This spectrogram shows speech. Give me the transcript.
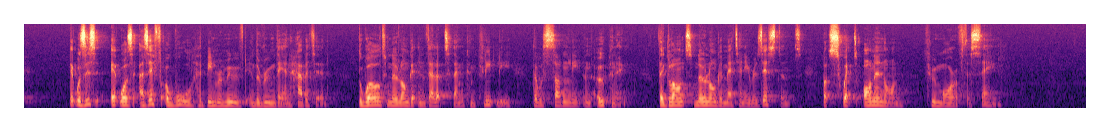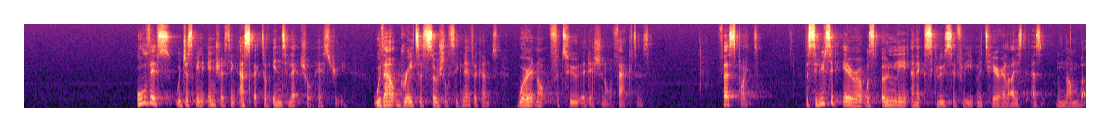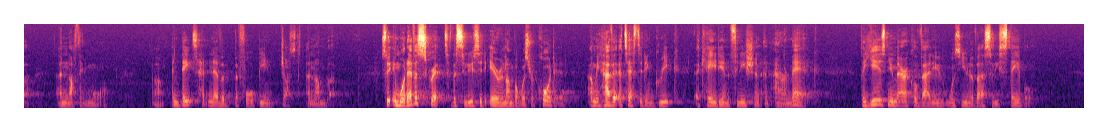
it was, this, it was as if a wall had been removed in the room they inhabited. The world no longer enveloped them completely. There was suddenly an opening. Their glance no longer met any resistance, but swept on and on through more of the same. All this would just be an interesting aspect of intellectual history without greater social significance were it not for two additional factors. First point the Seleucid era was only and exclusively materialized as number and nothing more. Um, and dates had never before been just a number. So, in whatever script the Seleucid era number was recorded, and we have it attested in Greek, Akkadian, Phoenician, and Aramaic, the year's numerical value was universally stable.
